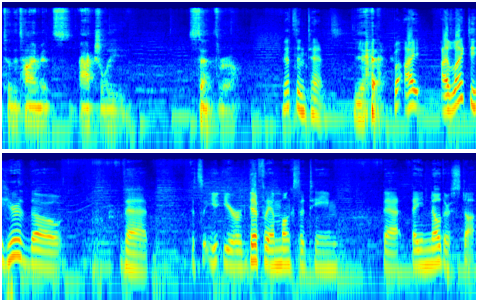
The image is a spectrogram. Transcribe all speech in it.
to the time it's actually sent through. That's intense. Yeah. But I I like to hear though that it's you- you're definitely amongst a team that they know their stuff.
